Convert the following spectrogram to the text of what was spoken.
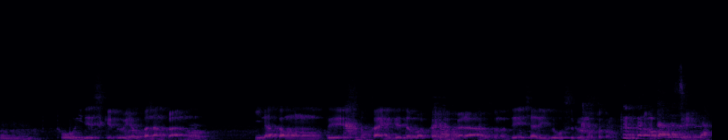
うん。遠いですけどやっぱなんかあの、田舎者で都会に出たばっかりだからその電車で移動するのとかも結構楽しい 楽しいん。だ、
